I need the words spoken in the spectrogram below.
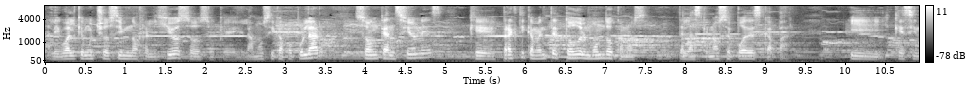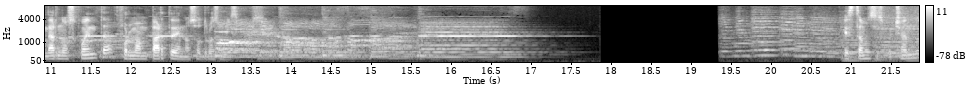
Al igual que muchos himnos religiosos o que la música popular, son canciones que prácticamente todo el mundo conoce, de las que no se puede escapar, y que sin darnos cuenta forman parte de nosotros mismos. Estamos escuchando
